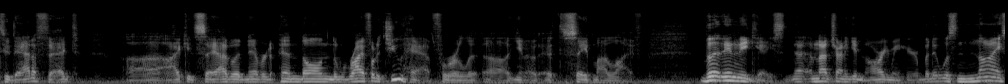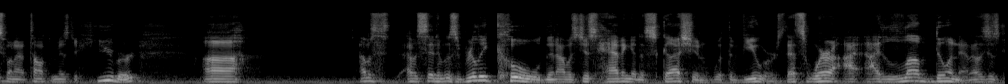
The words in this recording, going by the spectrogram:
to that effect, uh, I could say I would never depend on the rifle that you have for, uh, you know, to save my life. But in any case, I'm not trying to get an argument here, but it was nice when I talked to Mr. Huber. Uh, I was I was said it was really cool that I was just having a discussion with the viewers. That's where I, I love doing that. I was just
